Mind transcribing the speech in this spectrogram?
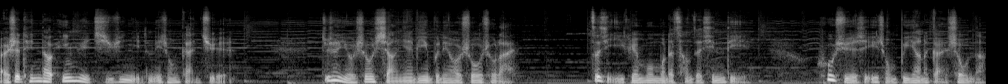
而是听到音乐给予你的那种感觉，就像有时候想念并不一定要说出来，自己一个人默默的藏在心底，或许也是一种不一样的感受呢。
